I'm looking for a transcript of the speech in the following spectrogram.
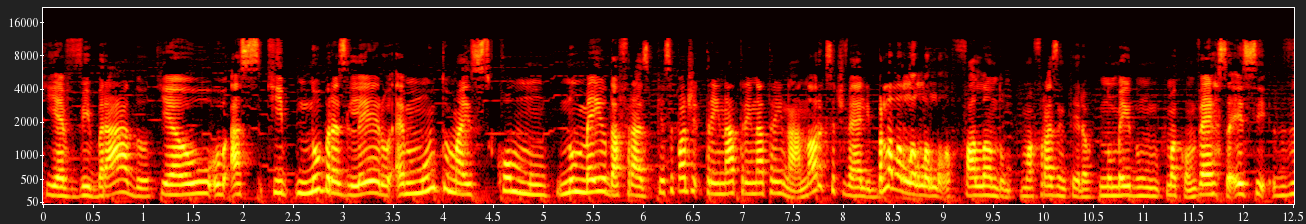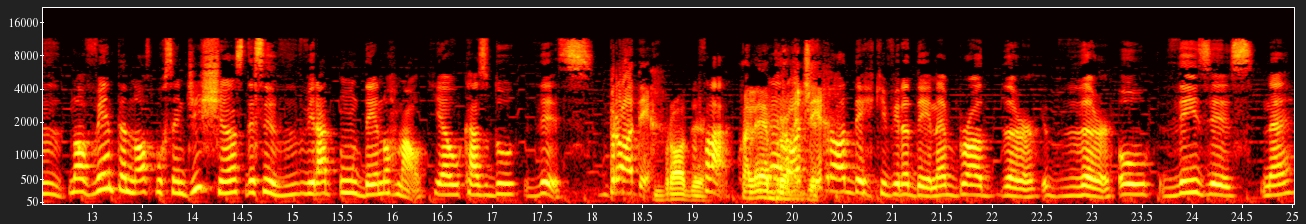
que é vibrado, que é o, o- as- que no brasileiro é muito mais comum no meio da frase, porque você pode treinar, treinar, treinar. Na hora que você estiver ali blalalalala, falando uma frase inteira no meio de um- uma conversa, esse th, 99% de chance desse virar um D normal, que é o caso do this. Brother. Vou Brother. falar. Qual é, brother? Brother que vira D, né? Brother, there. Ou this is, né?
